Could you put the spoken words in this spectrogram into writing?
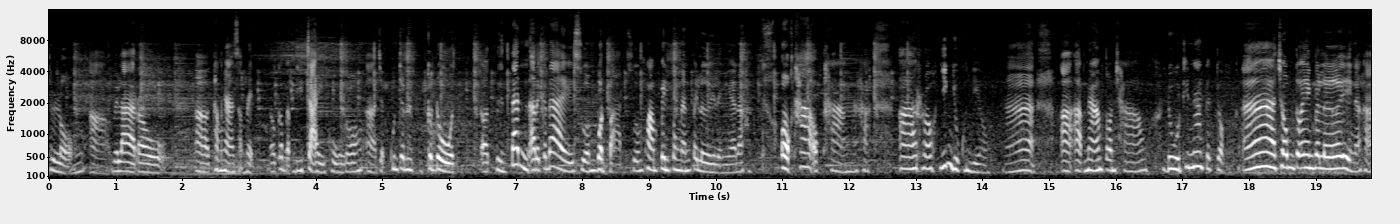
ฉลองอ่าเวลาเรา อ่าทำงานสำเร็จเราก็แบบดีใจโหร้องอาจจะคุณจะกระโดดตื่นเต้นอะไรก็ได้สวมบทบาท สวมความเป็นตรงนั้นไปเลยอะไรเงี้ยนะคะ ออกท่าออกทางนะคะเรายิ่งอยู่คนเดียวอาอาบน้ำตอนเช้า ดูที่หน้ากระจกชมตัวเองไปเลยนะคะ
